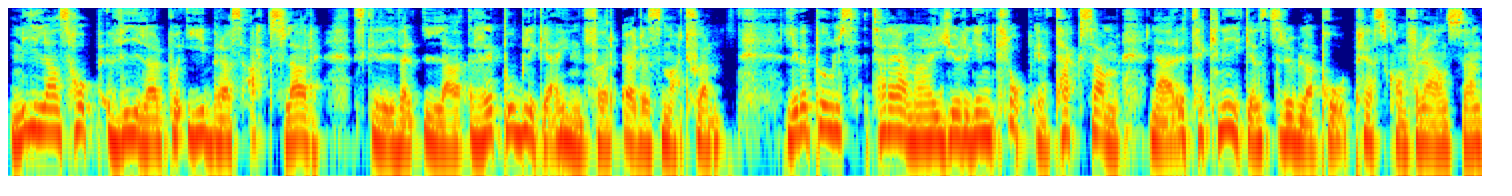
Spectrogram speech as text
Milans hopp vilar på Ibras axlar, skriver La Repubblica inför ödesmatchen. Liverpools tränare Jürgen Klopp är tacksam när tekniken strular på presskonferensen,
